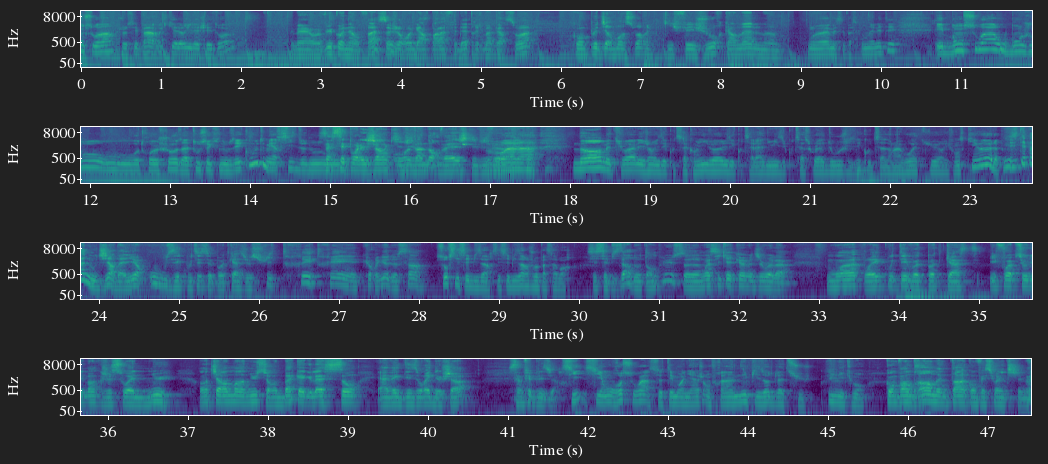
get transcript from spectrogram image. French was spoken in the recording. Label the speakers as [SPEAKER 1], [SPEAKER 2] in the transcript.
[SPEAKER 1] bonsoir. Je sais pas à quelle heure il est chez toi.
[SPEAKER 2] Eh ben, vu qu'on est en face, je regarde par la fenêtre et je m'aperçois qu'on peut dire bonsoir qu'il fait jour quand même.
[SPEAKER 1] Ouais, mais c'est parce qu'on est l'été. Et bonsoir ou bonjour ou autre chose à tous ceux qui nous écoutent. Merci de nous.
[SPEAKER 2] Ça, c'est pour les gens qui vivent en Norvège, qui vivent.
[SPEAKER 1] Voilà. Non, mais tu vois, les gens ils écoutent ça quand ils veulent, ils écoutent ça la nuit, ils écoutent ça sous la douche, ils écoutent ça dans la voiture, ils font ce qu'ils veulent.
[SPEAKER 2] N'hésitez pas à nous dire d'ailleurs où vous écoutez ce podcast. Je suis très très curieux de ça.
[SPEAKER 1] Sauf si c'est bizarre. Si c'est bizarre, je veux pas savoir.
[SPEAKER 2] Si c'est bizarre, d'autant plus. Euh, moi, si quelqu'un me dit voilà, moi pour écouter votre podcast, il faut absolument que je sois nu, entièrement nu sur un bac à glaçons et avec des oreilles de chat, ça me fait plaisir.
[SPEAKER 1] Si, si on reçoit ce témoignage, on fera un épisode là-dessus, uniquement.
[SPEAKER 2] Qu'on vendra en même temps à Confession Intime.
